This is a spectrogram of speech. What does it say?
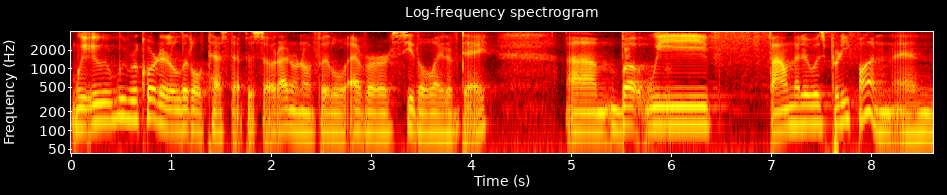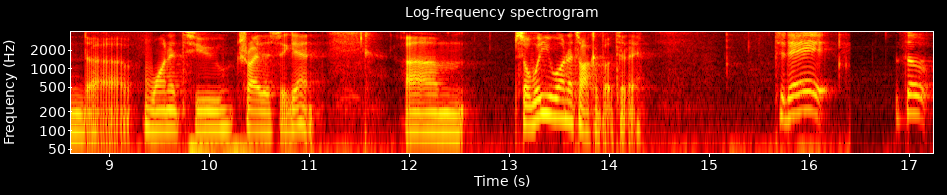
we we recorded a little test episode. I don't know if it'll ever see the light of day, um, but we found that it was pretty fun and uh, wanted to try this again. Um, so, what do you want to talk about today? Today, so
